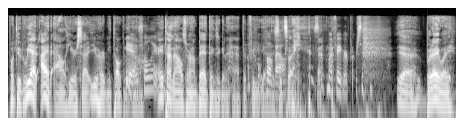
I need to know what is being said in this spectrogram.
But dude, we had I had Al here. Saturday. You heard me talking Yeah, it's hilarious. Anytime Al's around, bad things are gonna happen for you guys. It's like He's like my favorite person. Yeah, but anyway,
